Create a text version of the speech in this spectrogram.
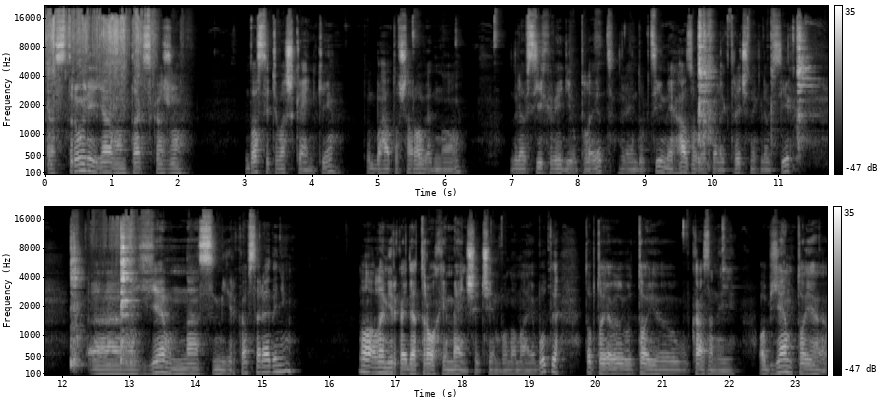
каструлі, я вам так скажу, досить важкенькі. Тут багатошарове дно для всіх видів плит, для індукційних, газових, електричних, для всіх. Е, є в нас мірка всередині. Ну, але мірка йде трохи менше, чим воно має бути. Тобто е, той е, вказаний об'єм, то є,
